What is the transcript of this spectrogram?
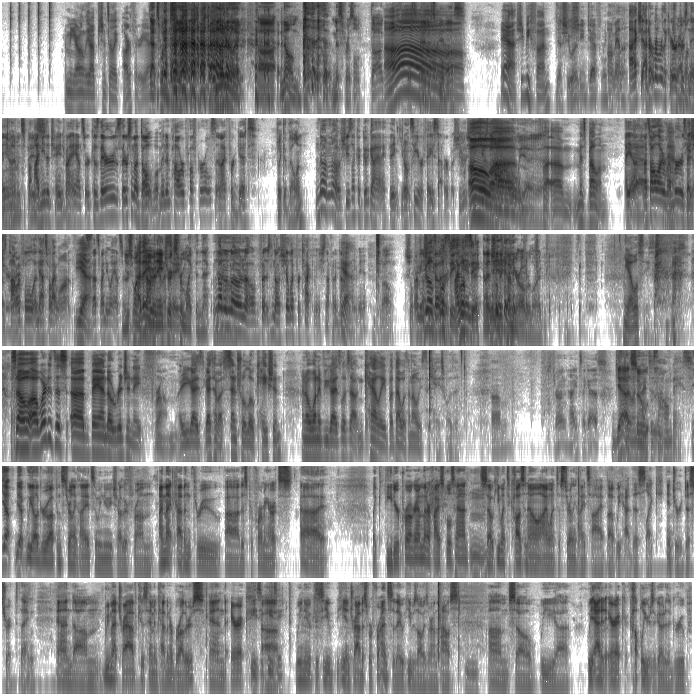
I mean, your only options are like Arthur, yeah? That's what I'm saying. Literally. Uh, no, Miss Frizzle dog. Oh. School Bus. Yeah, she'd be fun. yeah, she would. She'd definitely be Oh man, fun. I actually I don't remember the character's Traveling through name. time and but I need to change my answer because there's there's an adult woman in Powerpuff Girls, and I forget. Like a villain? No, no, she's like a good guy. I think you don't see her face ever, but she was. she- Oh, she was uh, powerful. Oh, yeah, yeah, yeah. fu- um, Miss Bellum. yeah, yeah. that's all I remember Yeah. is that Yeah, she's you're right. powerful, and that's what I want. That's, Yeah. that's my new answer. You just want a thought you were gonna dominatrix say- from like the neck no, no, down. no, no, no. But no, she'll like protect me. She's not gonna Yeah. dominate me. Well, she'll I mean, protect she We'll- you could. we'll first. see, I we'll mean, see. And then she'll become your overlord. Yeah, we'll see. so, uh, where does this uh, band originate from? Are you guys? You guys have a central location? I know one of you guys lives out in Cali, but that wasn't always the case, was it? Um, Sterling Heights, I guess. Yeah, Sterling so Heights is the home base. Yep, yep. We all grew up in Sterling Heights, and we knew each other from. I met Kevin through uh, this performing arts, uh, like theater program that our high schools had. So he went to Cousino, I went to Sterling Heights High, but we had this like inter-district thing, and um, we met Trav because him and Kevin are brothers, and Eric. Easy uh, peasy. we knew because he he and Travis were friends, so they, he was always around the house. Um, so we uh, we added Eric a couple years ago to the group,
